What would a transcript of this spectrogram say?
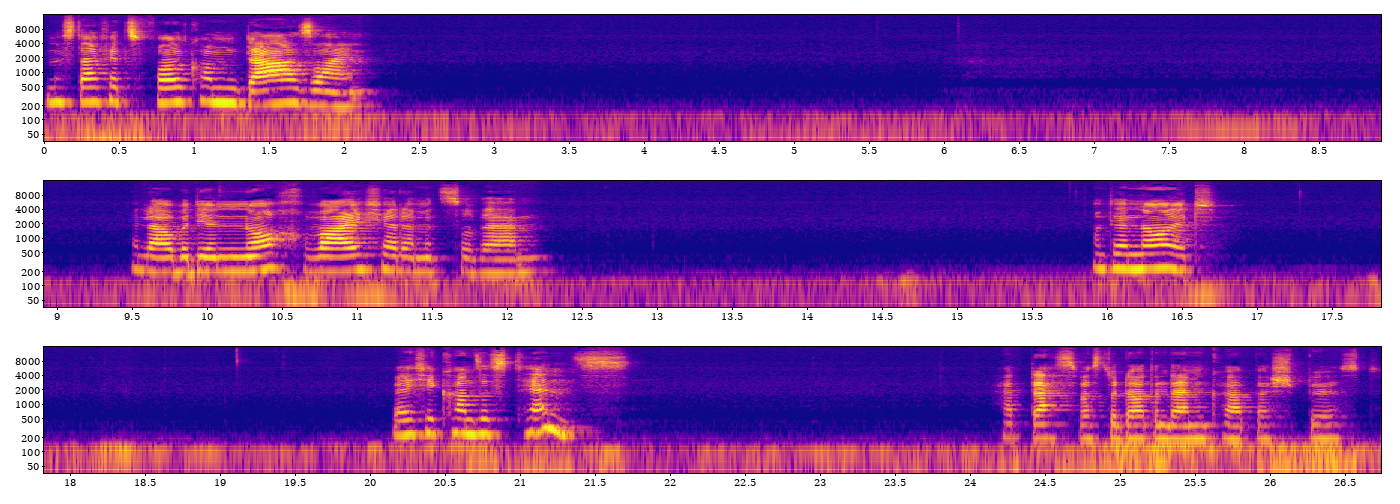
Und es darf jetzt vollkommen da sein. Erlaube dir noch weicher damit zu werden. Und erneut, welche Konsistenz hat das, was du dort in deinem Körper spürst?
